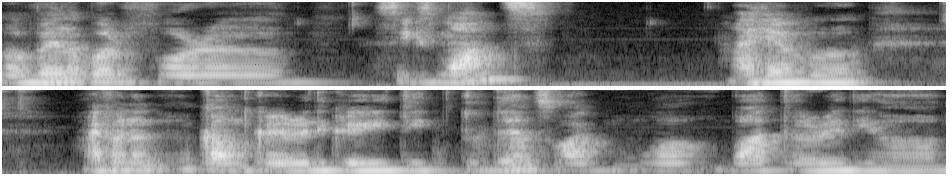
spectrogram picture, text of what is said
available for uh, six months. I have uh, I have an account already created to them, so I bought already a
